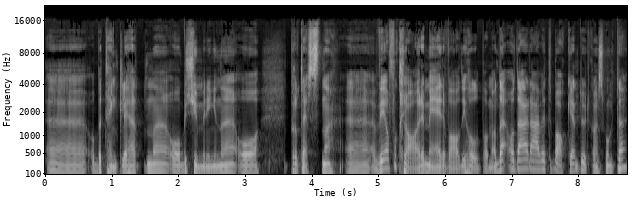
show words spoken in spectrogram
eh, Og betenkelighetene og bekymringene og protestene. eh, Ved å forklare mer hva de holder på med. Og der, er vi tilbake igjen til utgangspunktet.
